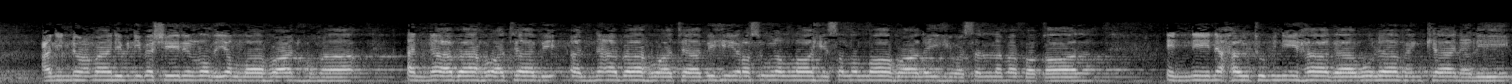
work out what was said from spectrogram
عن النعمان بن بشير رضي الله عنهما أن أباه أتى أن أباه أتى به رسول الله صلى الله عليه وسلم فقال إني نحلت ابني هذا غلاما كان لي.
